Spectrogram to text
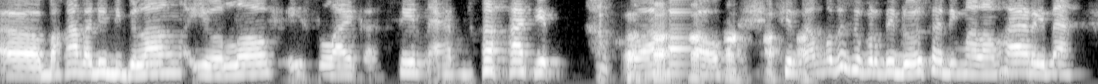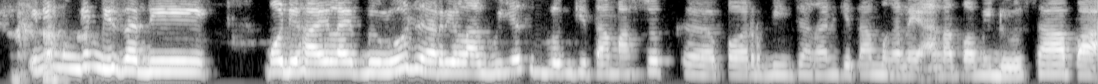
Uh, bahkan tadi dibilang your love is like a sin at night. Wow cintamu tuh seperti dosa di malam hari. Nah ini mungkin bisa di mau di highlight dulu dari lagunya sebelum kita masuk ke perbincangan kita mengenai anatomi dosa Pak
